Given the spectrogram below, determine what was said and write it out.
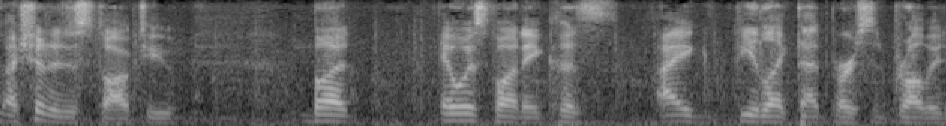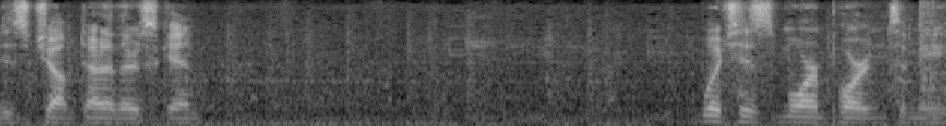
I should have just talked to you. But it was funny because I feel like that person probably just jumped out of their skin. Which is more important to me.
